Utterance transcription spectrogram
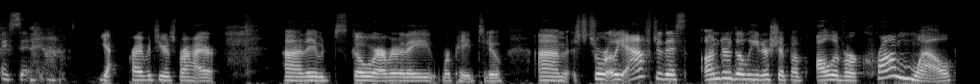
I see. yeah, privateers for hire. Uh, they would just go wherever they were paid to. Um, shortly after this, under the leadership of Oliver Cromwell,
